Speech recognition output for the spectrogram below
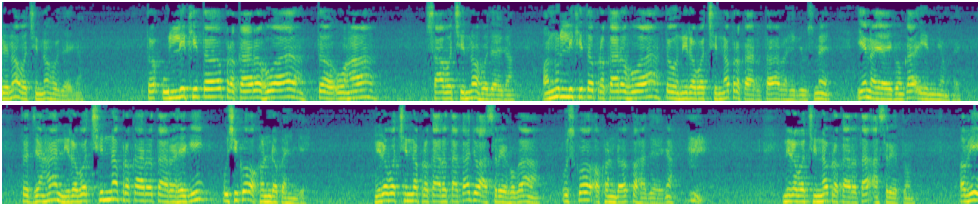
न अवच्छिन्न हो जाएगा। तो उल्लिखित प्रकार हुआ तो वहाँ सावच्छिन्न हो जाएगा। अनुल्लिखित प्रकार हुआ तो निरवच्छिन्न प्रकारता रहेगी उसमें। ये न्यायिकों का ये नियम है। तो जहाँ निरवच्छिन्न प्रकारता रहेगी, उसी को अखंड कहेंगे। निरवच्छिन्न प्रकारता का जो आश्रय होगा उसको अखंड कहा जाएगा। निरवच्छिन्न प्रकारता आश्रय तुम अभी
